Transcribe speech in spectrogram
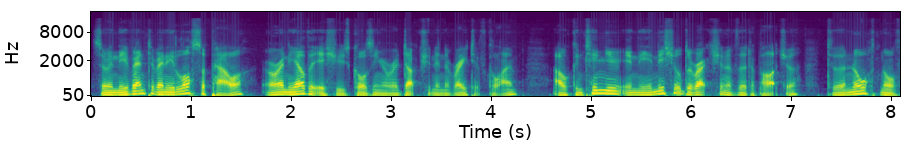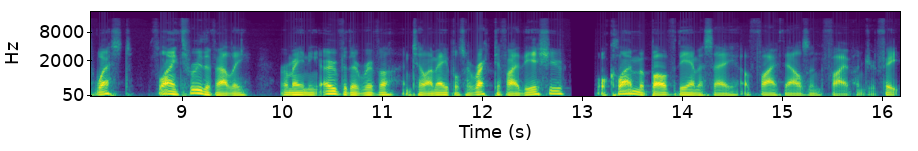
so in the event of any loss of power or any other issues causing a reduction in the rate of climb, I will continue in the initial direction of the departure to the north-northwest, flying through the valley, remaining over the river until I'm able to rectify the issue or climb above the MSA of 5,500 feet.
